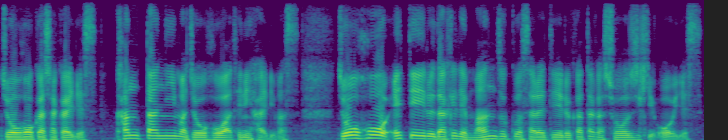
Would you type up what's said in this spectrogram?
情報化社会です。簡単に今情報は手に入ります。情報を得ているだけで満足をされている方が正直多いです。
